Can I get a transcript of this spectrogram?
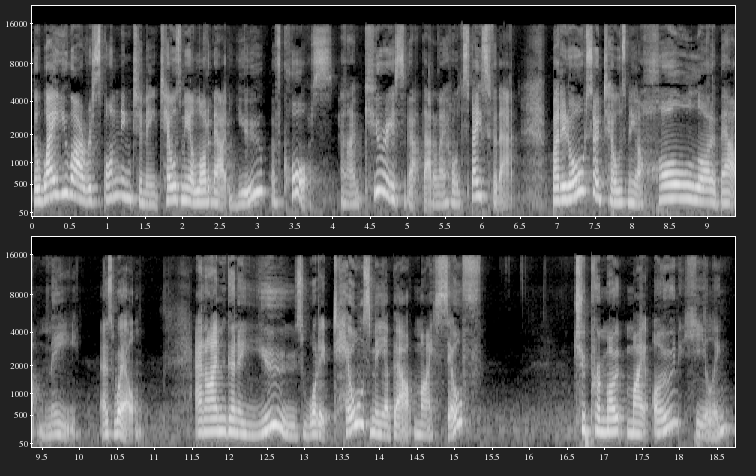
the way you are responding to me tells me a lot about you, of course, and I'm curious about that and I hold space for that. But it also tells me a whole lot about me as well. And I'm going to use what it tells me about myself to promote my own healing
